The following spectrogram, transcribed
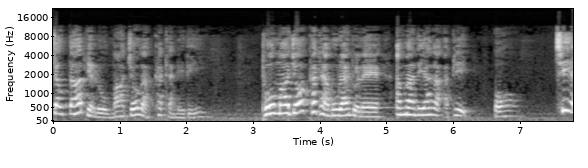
ကြောက်သားပြင်လိုမာကြောကခတ်ထန်နေသည်ထိုမာကျော်ခတ်ထန်မှုတိုင်းတွင်လည်းအမှန်တရားကအပြည့်ဩ ချစ်ရ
